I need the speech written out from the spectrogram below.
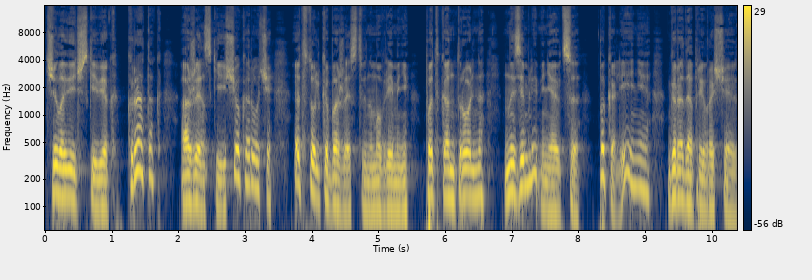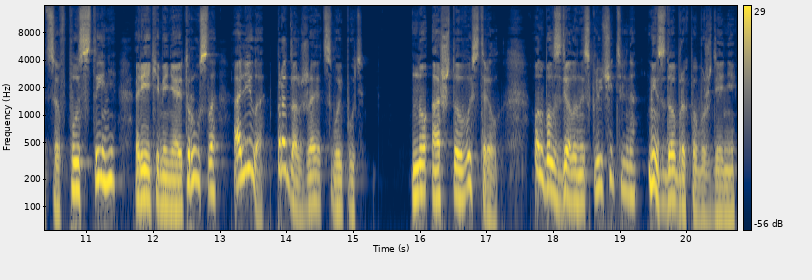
человеческий век краток, а женский еще короче. Это только божественному времени подконтрольно. На земле меняются поколения, города превращаются в пустыни, реки меняют русло, а Лила продолжает свой путь. Ну а что выстрел? Он был сделан исключительно из добрых побуждений,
